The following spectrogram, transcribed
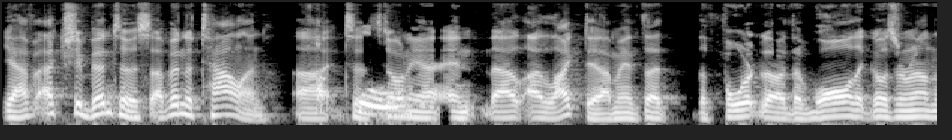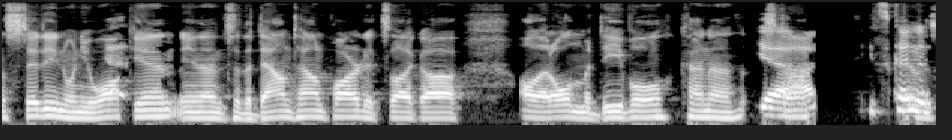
Yeah, I've actually been to I've been to Tallinn, uh, oh, to cool. Estonia, and I, I, liked it. I mean, the the fort, uh, the wall that goes around the city, and when you walk yeah. in, you know, into the downtown part, it's like uh, all that old medieval kind of yeah. Stuff. It's kind of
